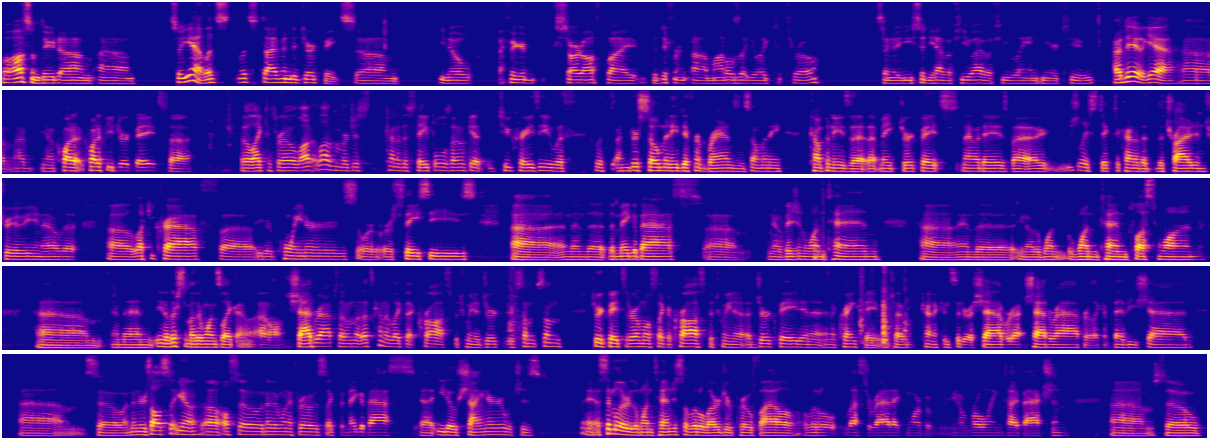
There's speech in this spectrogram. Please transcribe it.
well, awesome, dude. Um, um, so yeah, let's let's dive into jerk baits. Um, you know, I figured start off by the different uh, models that you like to throw. Because I know you said you have a few. I have a few laying here too. I do, yeah. Um, I've you know quite a quite a few jerk baits uh, that I like to throw. A lot a lot of them are just kind of the staples. I don't get too crazy with with. There's so many different brands and so many companies that, that make jerk baits nowadays, but I usually stick to kind of the, the tried and true. You know, the uh, Lucky Craft, uh, either pointers or, or Staysees, uh, and then the the Megabass, uh, you know, Vision 110, uh, and the you know the one 110 plus one. Um, and then you know, there's some other ones like I don't, I don't know, shad raps. I don't know. That's kind of like that cross between a jerk. There's some some jerk baits that are almost like a cross between a, a jerk bait and a, and a crankbait, which I would kind of consider a shad shad rap or like a bevy shad. Um, so and then there's also you know uh, also another one I throw is like the Megabass uh, Ito Shiner, which is uh, similar to the 110, just a little larger profile, a little less erratic, more of a you know rolling type action. Um, so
